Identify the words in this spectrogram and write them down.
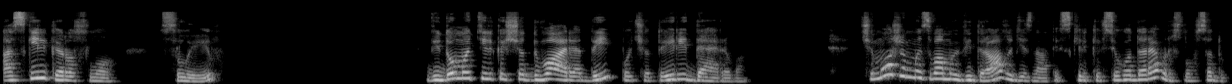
А скільки росло слив? Відомо тільки, що два ряди по чотири дерева. Чи можемо ми з вами відразу дізнатися, скільки всього дерев росло в саду?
